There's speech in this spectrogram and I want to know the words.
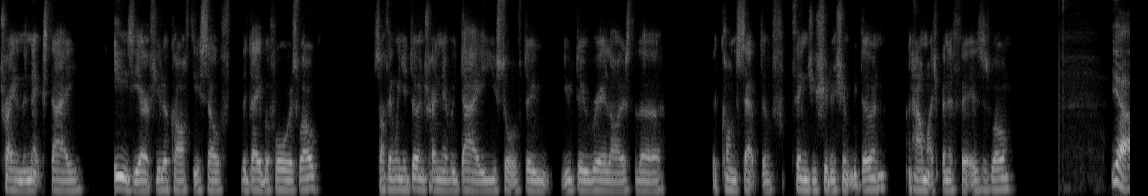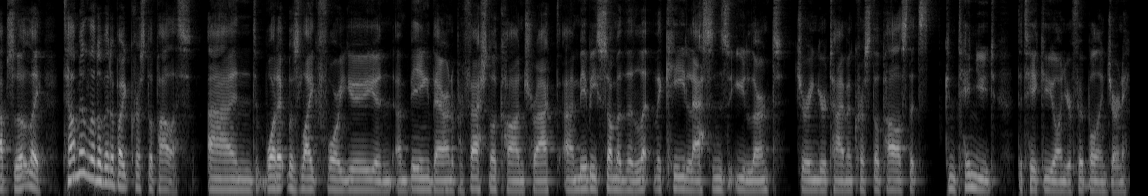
training the next day easier if you look after yourself the day before as well. So I think when you're doing training every day, you sort of do you do realize the the concept of things you should and shouldn't be doing and how much benefit is as well. Yeah, absolutely. Tell me a little bit about Crystal Palace and what it was like for you and, and being there on a professional contract and maybe some of the the key lessons that you learnt during your time in Crystal Palace that's continued to take you on your footballing journey.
